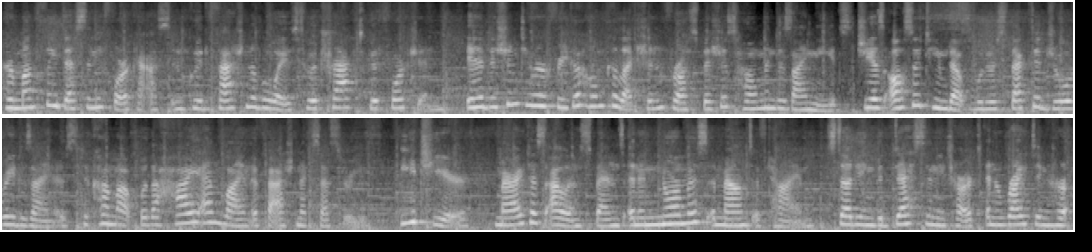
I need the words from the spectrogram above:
Her monthly destiny forecasts include fashionable ways to attract good fortune. In addition to her Friga home collection for auspicious home and design needs, she has also teamed up with respected jewelry designers to come up with a high-end line of fashion accessories. Each year, Maritas Allen spends an enormous amount of time studying the destiny charts and writing her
